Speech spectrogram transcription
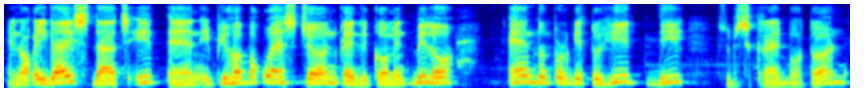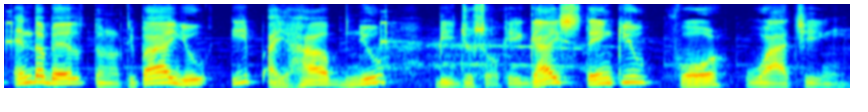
And okay guys, that's it. And if you have a question, kindly comment below. And don't forget to hit the subscribe button and the bell to notify you if I have new videos. Okay guys, thank you for watching.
